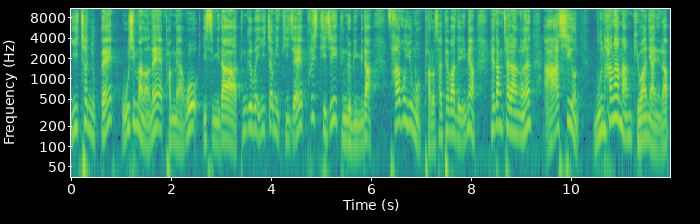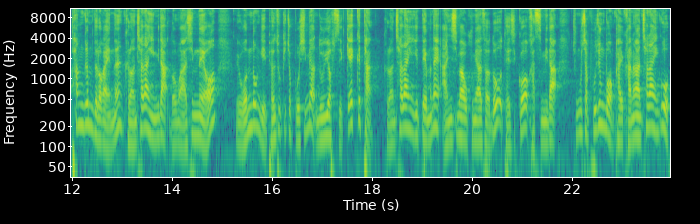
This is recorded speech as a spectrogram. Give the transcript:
2,650만 원에 판매하고 있습니다. 등급은 2.2 디젤 프리스티지 등급입니다. 사고 유무 바로 살펴봐드리면 해당 차량은 아쉬운 문 하나만 교환이 아니라 판금 들어가 있는 그런 차량입니다. 너무 아쉽네요. 원동기 변속기 쪽 보시면 누이 없이 깨끗한 그런 차량이기 때문에 안심하고 구매하셔도 되실 것 같습니다. 중고차 보증보험 가입 가능한 차량이고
